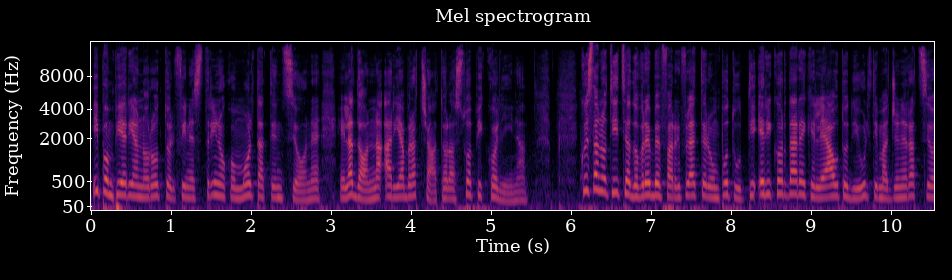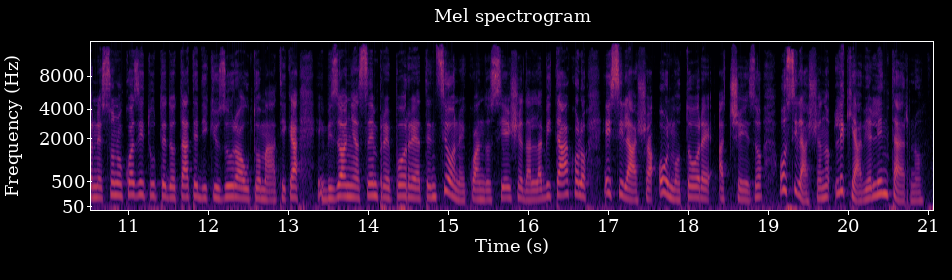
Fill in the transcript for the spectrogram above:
I pompieri hanno rotto il finestrino con molta attenzione e la donna ha riabbracciato la sua piccolina. Questa notizia dovrebbe far riflettere un po' tutti e ricordare che le auto di ultima generazione sono quasi tutte dotate di chiusura automatica e bisogna sempre porre attenzione quando si esce dall'abitacolo e si lascia o il motore acceso o si lasciano le chiavi all'interno.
